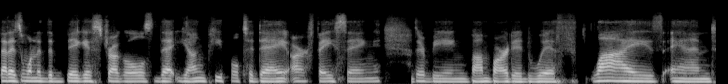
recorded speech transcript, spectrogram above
that is one of the biggest struggles that young people today are facing. They're being bombarded with lies and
